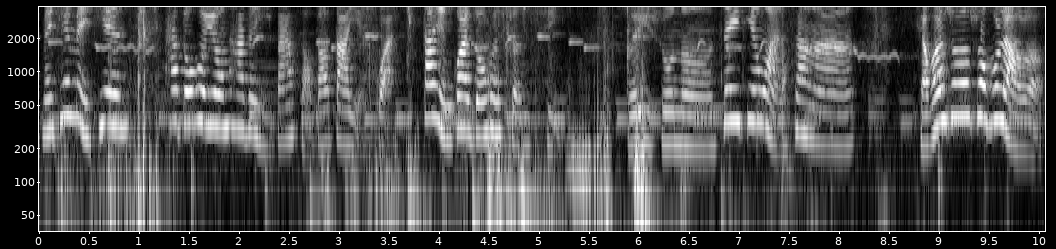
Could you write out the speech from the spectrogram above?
每天每天他都会用他的尾巴扫到大眼怪，大眼怪都会生气。所以说呢，这一天晚上啊，小怪兽受不了了。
